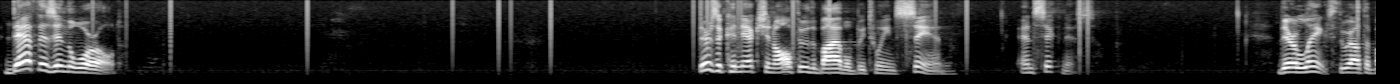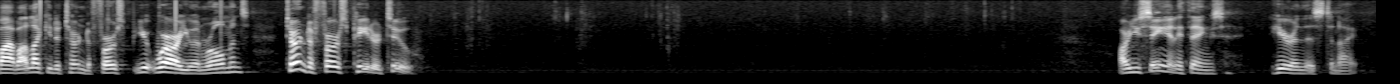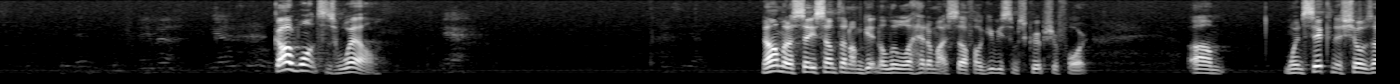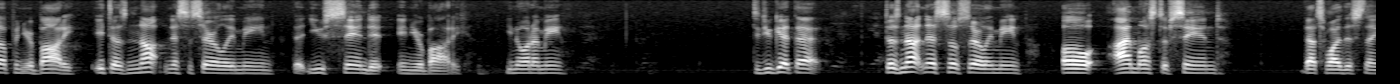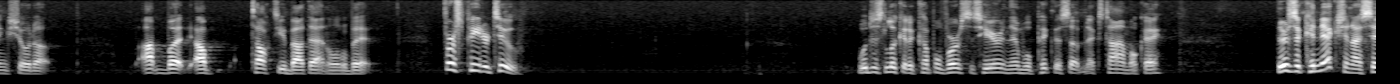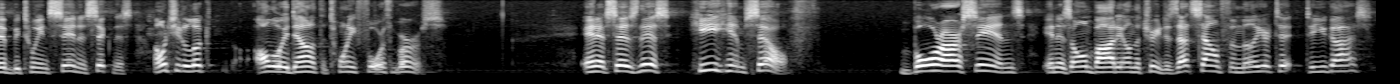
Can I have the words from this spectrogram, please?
Death is in the world. There's a connection all through the Bible between sin and sickness. They're linked throughout the Bible. I'd like you to turn to first. Where are you in Romans? Turn to First Peter 2. Are you seeing anything here in this tonight? God wants us well. Now I'm going to say something, I'm getting a little ahead of myself. I'll give you some scripture for it. Um, when sickness shows up in your body, it does not necessarily mean that you sinned it in your body. You know what I mean? Did you get that? Does not necessarily mean, oh, I must have sinned. That's why this thing showed up. Uh, but I'll talk to you about that in a little bit. 1 Peter 2. We'll just look at a couple verses here and then we'll pick this up next time, okay? There's a connection, I said, between sin and sickness. I want you to look all the way down at the 24th verse. And it says this He Himself bore our sins in His own body on the tree. Does that sound familiar to, to you guys?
